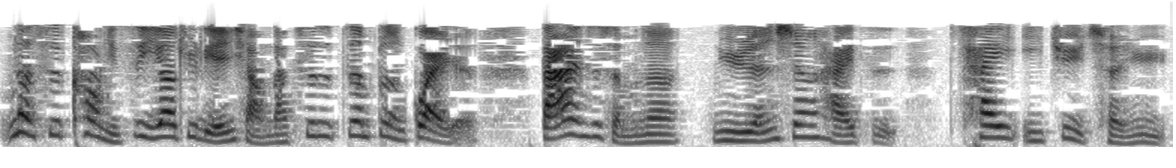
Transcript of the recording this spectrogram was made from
那是靠你自己要去联想的，这是真的不能怪人。答案是什么呢？女人生孩子，猜一句成语，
